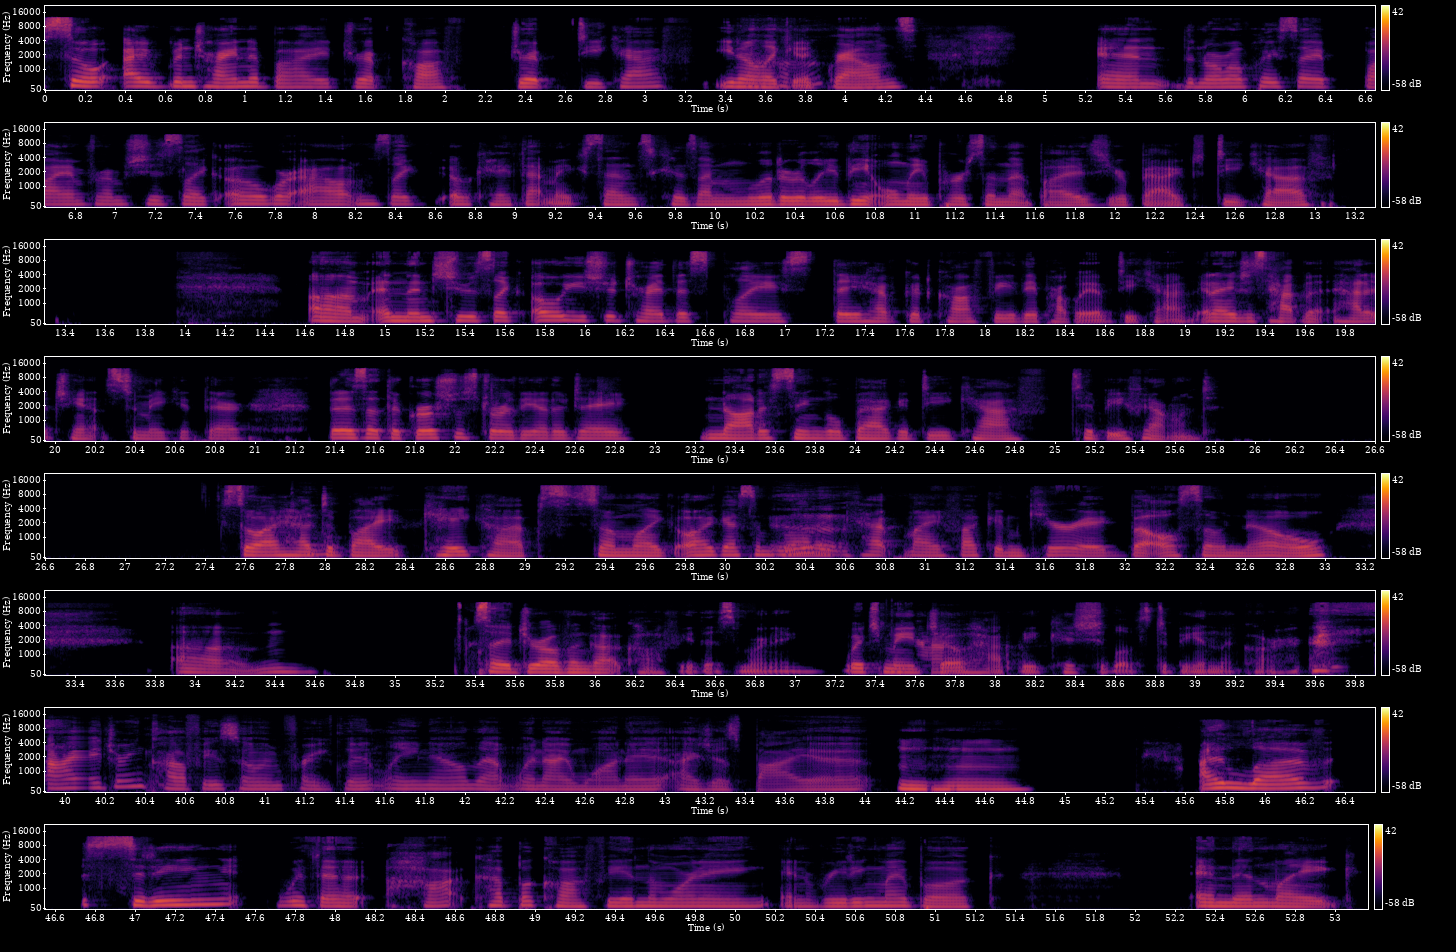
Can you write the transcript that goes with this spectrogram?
so I've been trying to buy drip cough drip decaf, you know, like Uh-huh. at grounds. And the normal place I buy them from, she's like, "Oh, we're out." And it's like, "Okay, that makes sense because I'm literally the only person that buys your bagged decaf." Um, and then she was like, "Oh, you should try this place. They have good coffee. They probably have decaf." And I just haven't had a chance to make it there. But I was at the grocery store the other day, not a single bag of decaf to be found. So I had to buy K cups. So I'm like, oh, I guess I'm glad I kept my fucking Keurig, but also no. Um, so I drove and got coffee this morning, which made Yeah. Joe happy because she loves to be in the car. I drink coffee so infrequently now that when I want it, I just buy it. hmm I love sitting with a hot cup of coffee in the morning and reading my book and then like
